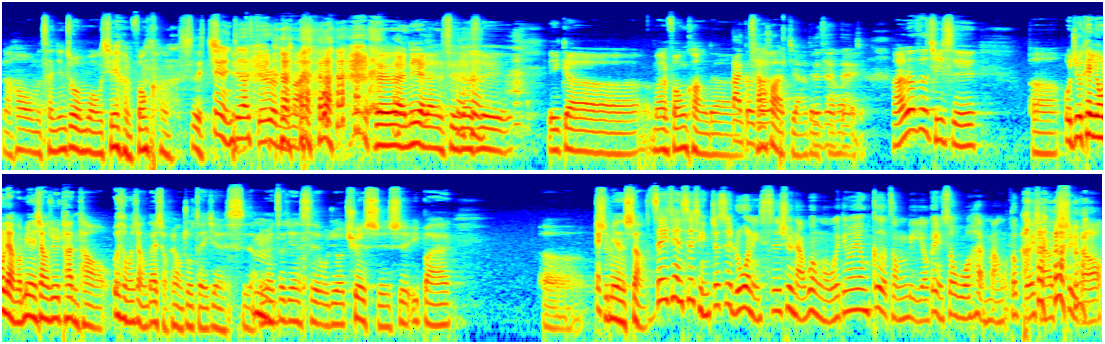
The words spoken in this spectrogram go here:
然后我们曾经做某些很疯狂的事情。这个人就叫 Jeremy 吗？对对对，你也认识，就是一个蛮疯狂的插画家，对插画家。啊，那这其实呃，我觉得可以用两个面向去探讨为什么想带小朋友做这一件事啊，因为这件事我觉得确实是一般呃市面上。这一件事情就是，如果你私讯来问我，我一定会用各种理由跟你说我很忙，我都不会想要去的哦。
